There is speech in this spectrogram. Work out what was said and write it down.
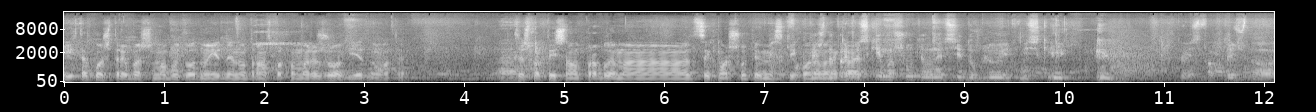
їх також треба ж, мабуть, в одну єдину транспортну мережу об'єднувати. Це ж фактично от проблема цих маршрутів міських. Вони Фактично, виникають. приміські маршрути вони всі дублюють міські. Тобто фактично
